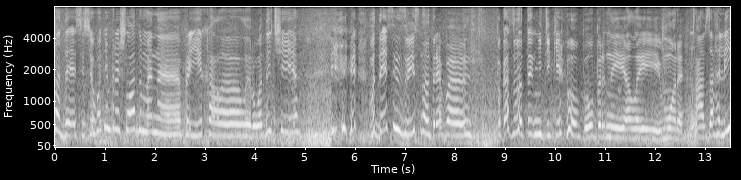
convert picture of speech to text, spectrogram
в Одесі. Сьогодні прийшла до мене, приїхали родичі. І в Одесі, звісно, треба показувати не тільки оперний, але й море. А взагалі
